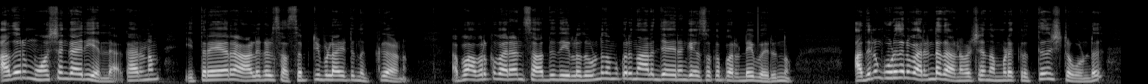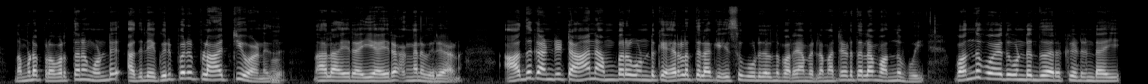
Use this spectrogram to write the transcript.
അതൊരു മോശം കാര്യമല്ല. കാരണം ഇത്രയേറെ ആളുകൾ സസെപ്റ്റിബിളായിട്ട് നിൽക്കുകയാണ്. അപ്പോൾ അവർക്ക് വരാൻ സാധ്യതയുള്ളതുകൊണ്ട് നമുക്കൊരു നാലഞ്ചായിരം കേസൊക്കെ പെർ ഡേ വരുന്നു. അതിലും കൂടുതൽ വരേണ്ടതാണ്. പക്ഷേ നമ്മുടെ കൃത്യനിഷ്ഠ കൊണ്ട് നമ്മുടെ പ്രവർത്തനം കൊണ്ട് അതിലേക്ക് ഒരു ഇപ്പോൾ ഒരു പ്ലാറ്റ്യൂ ആണിത്. നാലായിരം അയ്യായിരം അങ്ങനെ വരികയാണ്. അത് കണ്ടിട്ട് ആ നമ്പർ കൊണ്ട് കേരളത്തിലാ കേസ് കൂടുതലെന്ന് പറയാൻ പറ്റില്ല. മറ്റിടത്തെല്ലാം വന്നു പോയി. വന്നു പോയത് കൊണ്ട് എന്ത് തിരക്കീടുണ്ടായി?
